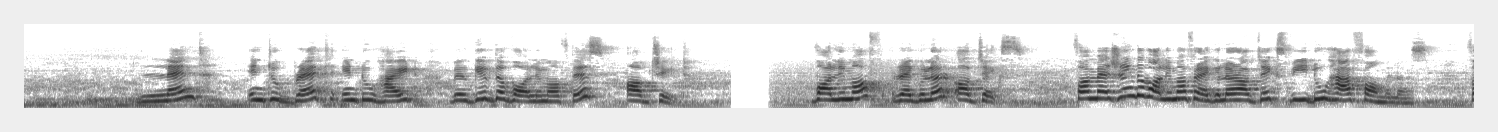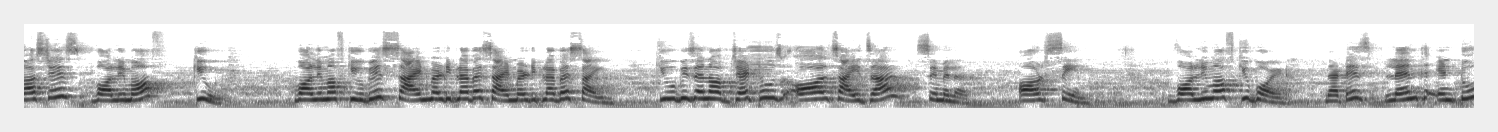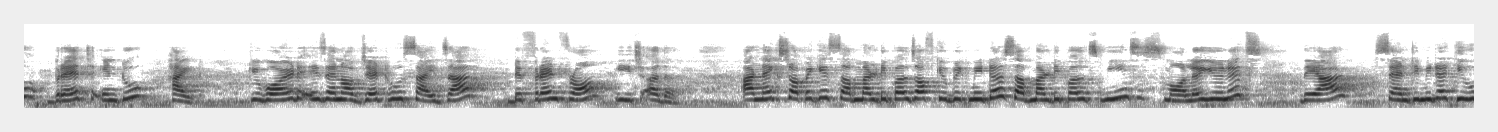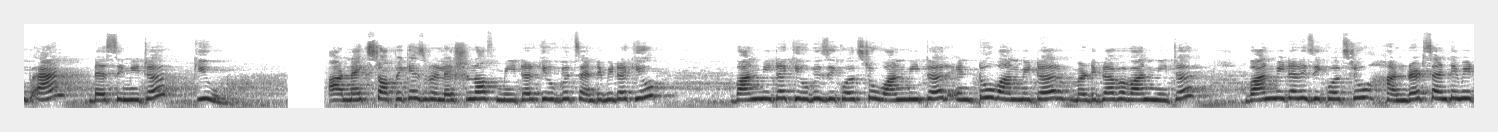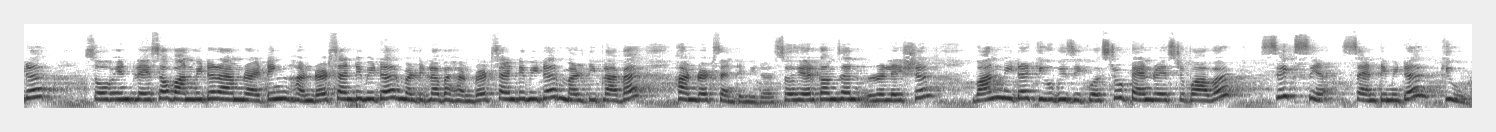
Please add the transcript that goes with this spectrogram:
Length into breadth into height will give the volume of this object. Volume of regular objects. For measuring the volume of regular objects we do have formulas. First is volume of cube. Volume of cube is side multiplied by side multiplied by side Cube is an object whose all sides are similar और same volume of cuboid that is length into breadth into height cuboid is an object who size are different from each other our next topic is sub multiples of cubic metre sub multiples means smaller units they are centimetre cube and decimetre cube our next topic is relation of metre cube with centimetre cube 1 meter cube is equals to 1 meter into 1 meter multiplied by 1 meter. 1 meter is equals to 100 centimeter. So in place of 1 meter I am writing 100 centimeter multiplied by 100 centimeter multiplied by 100 centimeter. So here comes a relation 1 meter cube is equals to 10 raised to power 6 centimeter cube.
